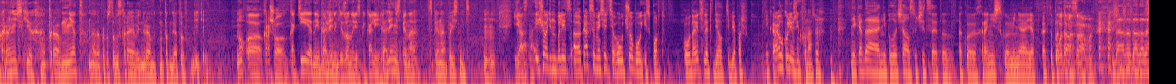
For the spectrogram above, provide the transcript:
Хронических травм нет, надо просто выстраивать грамотно подготовку детей. Ну, э, хорошо. Какие наиболее Колени. такие зоны риска? Колени. Колени, спина, спина, поясница. Мгм. Ясно. Еще один блиц. Э, Как совместить учебу и спорт? Удается ли это делать тебе, Паш? Никак. Павел Кулижников у нас. Никогда не получалось учиться, это такое хроническое у меня. Я как-то Вот она пытался... травма. Да, да, да, да, да.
